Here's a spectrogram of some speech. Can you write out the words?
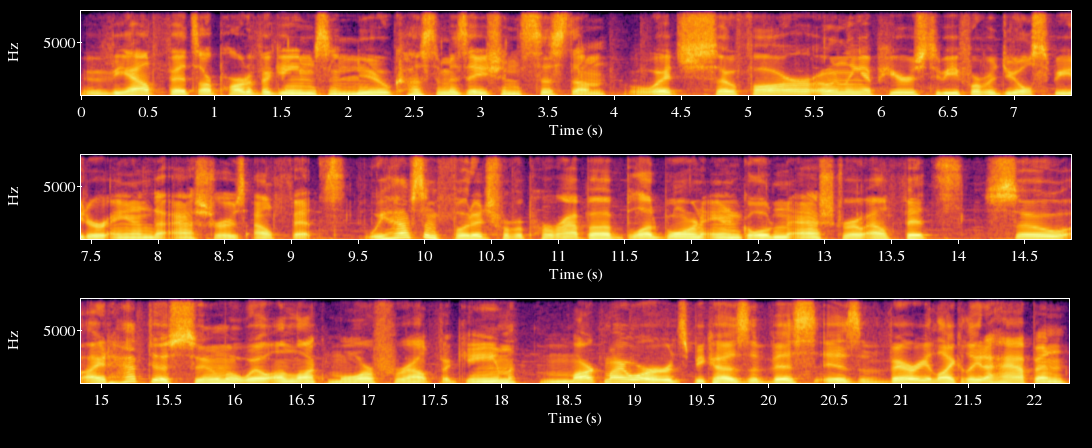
the outfits are part of the game's new customization system, which so far only appears to be for the Dual Speeder and Astro's outfits. We have some footage for the Parappa, Bloodborne, and Golden Astro outfits, so I'd have to assume we'll unlock more throughout the game. Mark my words, because this is very likely to happen,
